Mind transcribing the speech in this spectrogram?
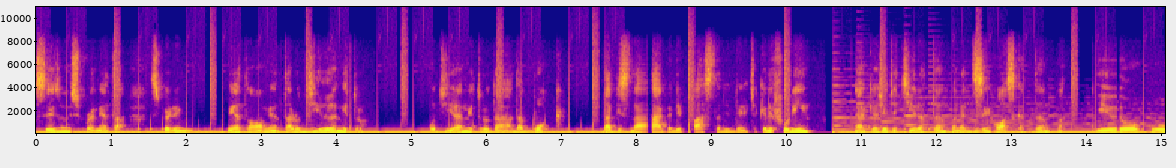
vocês não experimentam, aumentar o diâmetro, o diâmetro da, da boca da bisnaga de pasta de dente, aquele furinho né, que a gente tira a tampa, né, desenrosca a tampa e o, o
